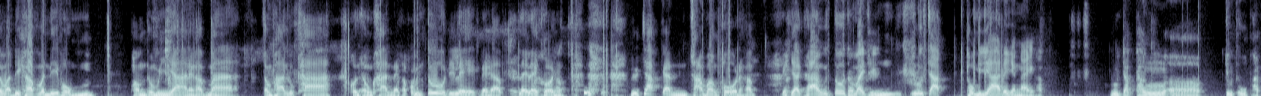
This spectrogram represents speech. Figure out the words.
สวัสดีครับ วันนี้ผมพอมโทมิยานะครับ มาสัมภาษณ์ลูกค้าคนสำคัญนะครับ คุณตู้ดิเลกนะครับ หลาย ๆ คน รู้จักกันสามวังโพนะครับ อยากถามคุณตู้ทำไมถึงรู้จักโทมิยาได้ยังไงครับ รู้จักทางเอ่อ YouTube ครับ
